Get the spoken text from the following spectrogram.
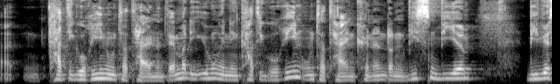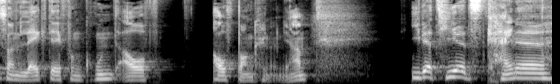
äh, Kategorien unterteilen. Und wenn wir die Übungen in Kategorien unterteilen können, dann wissen wir, wie wir so ein Leg Day von Grund auf aufbauen können, ja. Ich werde hier jetzt keine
